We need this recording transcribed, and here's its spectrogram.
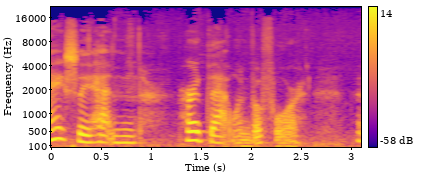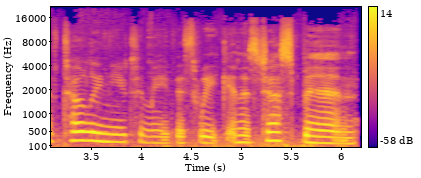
I actually hadn't heard that one before. It's totally new to me this week, and it's just been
